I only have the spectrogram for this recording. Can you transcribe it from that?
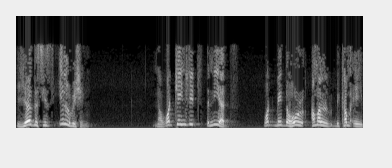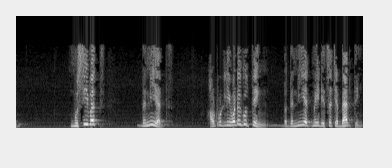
Here this is ill-wishing. Now what changed it? The niyat. What made the whole amal become a musibat? The niyat. Outwardly, what a good thing. But the niyat made it such a bad thing.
